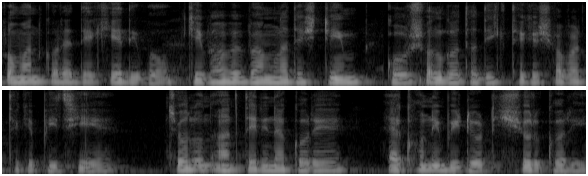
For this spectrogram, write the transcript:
প্রমাণ করে দেখিয়ে দিব কীভাবে বাংলাদেশ টিম কৌশলগত দিক থেকে সবার থেকে পিছিয়ে। চলুন আর দেরি না করে এখনই ভিডিওটি শুরু করি।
